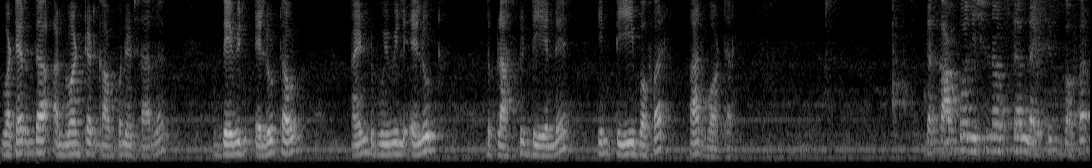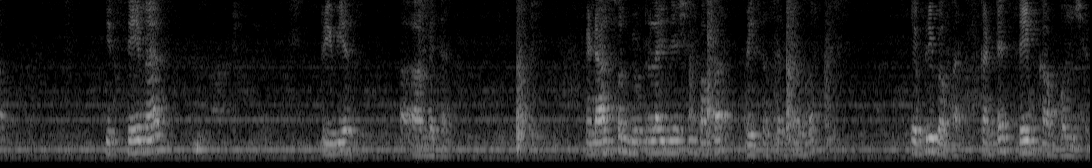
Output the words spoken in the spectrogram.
whatever the unwanted components are they will elute out and we will elute the plasmid DNA in TE buffer or water. The composition of the lysis buffer is same as previous uh, method and also neutralization buffer resuscitation buffer every buffer contains same composition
